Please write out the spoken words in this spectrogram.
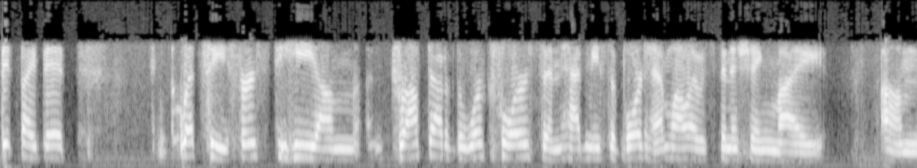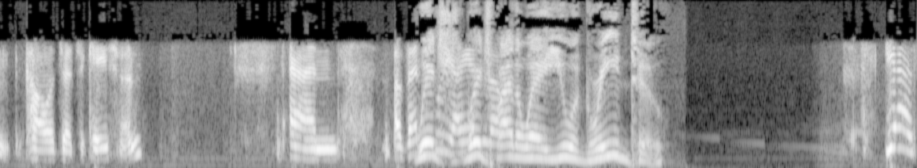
bit by bit, let's see, first he um, dropped out of the workforce and had me support him while I was finishing my um, college education. And eventually Which, I which up, by the way, you agreed to. Yes,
